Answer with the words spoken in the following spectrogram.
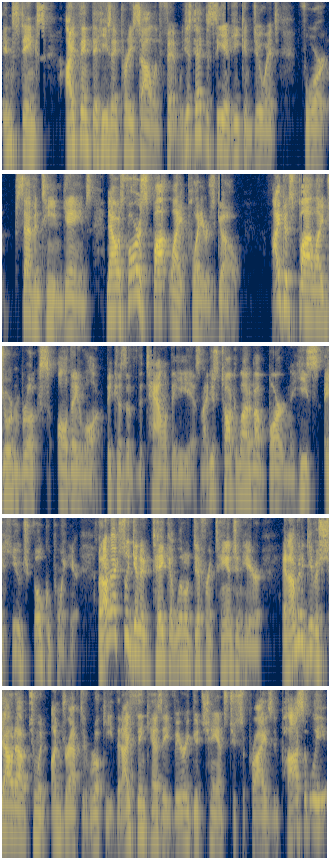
instincts, I think that he's a pretty solid fit. We just have to see if he can do it for 17 games. Now, as far as spotlight players go, I could spotlight Jordyn Brooks all day long because of the talent that he is. And I just talked a lot about Barton. He's a huge focal point here. But I'm actually going to take a little different tangent here. And I'm going to give a shout out to an undrafted rookie that I think has a very good chance to surprise and possibly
